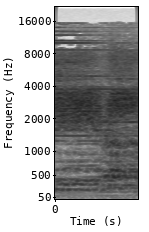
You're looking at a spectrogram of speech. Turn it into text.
Spirit.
